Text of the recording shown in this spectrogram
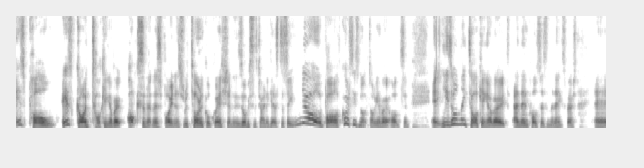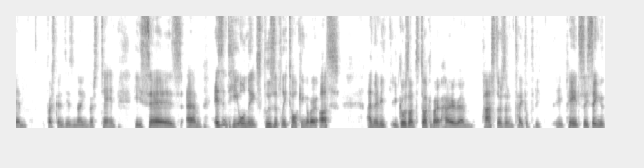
"Is Paul is God talking about oxen at this point?" It's a rhetorical question, and he's obviously trying to get us to say, "No, Paul. Of course, he's not talking about oxen. Uh, he's only talking about." And then Paul says in the next verse. Um, 1 Corinthians 9, verse 10, he says, um, Isn't he only exclusively talking about us? And then he, he goes on to talk about how um, pastors are entitled to be uh, paid. So he's saying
